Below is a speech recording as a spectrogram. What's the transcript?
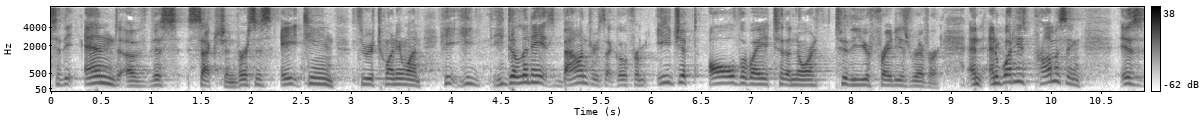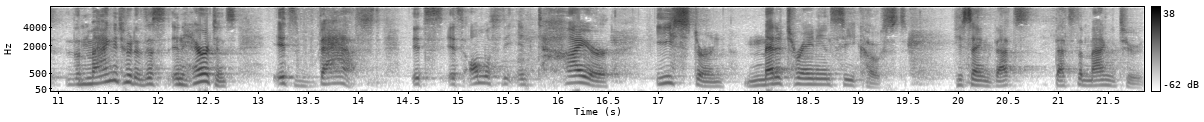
to the end of this section, verses 18 through 21, he, he, he delineates boundaries that go from Egypt all the way to the north to the Euphrates River. And, and what he's promising is the magnitude of this inheritance. It's vast, it's, it's almost the entire eastern Mediterranean sea coast. He's saying that's, that's the magnitude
